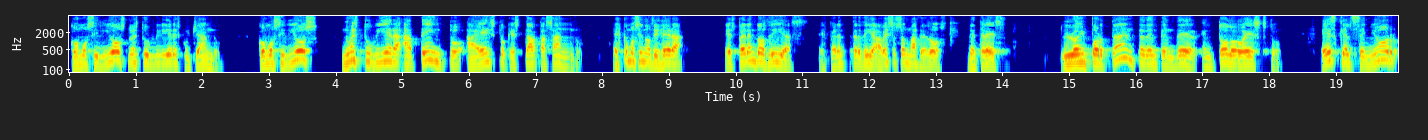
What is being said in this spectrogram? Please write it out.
como si Dios no estuviera escuchando, como si Dios no estuviera atento a esto que está pasando. Es como si nos dijera, esperen dos días, esperen tres días, a veces son más de dos, de tres, lo importante de entender en todo esto es que el Señor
